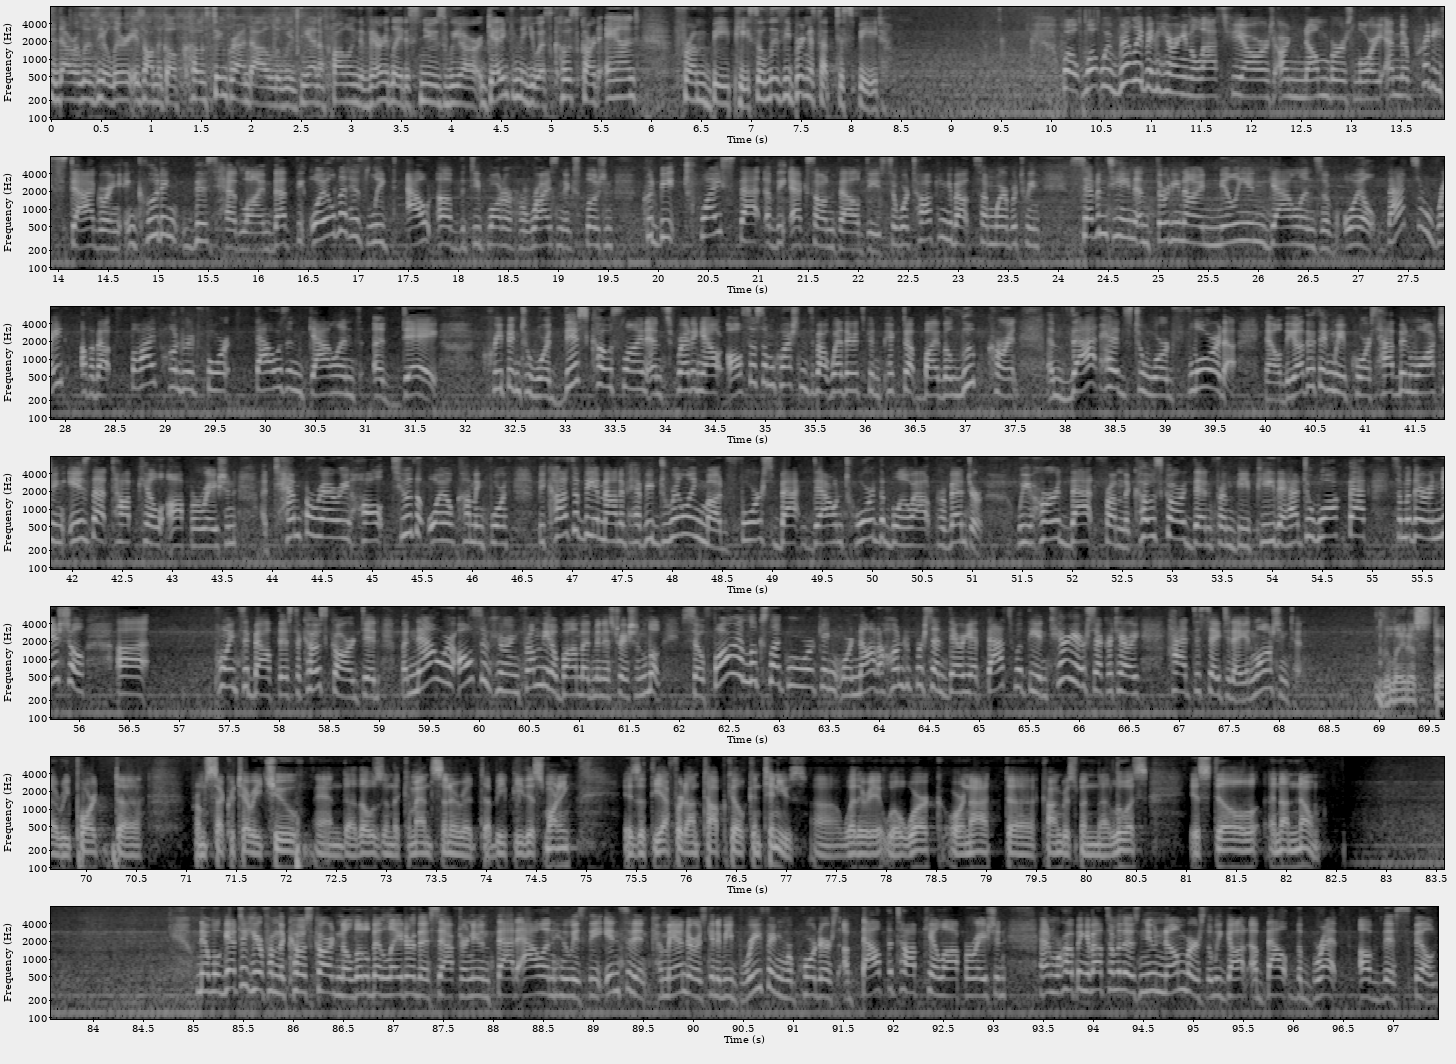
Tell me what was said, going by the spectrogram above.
Our Lizzie O'Leary is on the Gulf Coast in Grand Isle, Louisiana, following the very latest news we are getting from the U.S. Coast Guard and from BP. So, Lizzie, bring us up to speed. Well, what we've really been hearing in the last few hours are numbers, Lori, and they're pretty staggering, including this headline that the oil that has leaked out of the Deepwater Horizon explosion could be twice that of the Exxon Valdez. So we're talking about somewhere between 17 and 39 million gallons of oil. That's a rate of about 504,000 gallons a day creeping toward this coastline and spreading out. Also, some questions about whether it's been picked up by the loop current, and that heads toward Florida. Now, the other thing we, of course, have been watching is that top kill operation, a temporary halt to the oil coming forth because of the amount of heavy drilling mud forced back down toward the blowout preventer. We heard that from the Coast Guard, then from BP. They had to walk back some of their initial uh, points about this, the Coast Guard did, but now we're also hearing from the Obama administration, look, so far it looks like we're working, we're not 100% there yet. That's what the Interior Secretary had to say today in Washington. The latest uh, report uh, from Secretary Chu and uh, those in the command center at BP this morning is that the effort on Top Kill continues. Whether it will work or not, Congressman Lewis, is still an unknown. Now, we'll get to hear from the Coast Guard in a little bit later this afternoon. Thad Allen, who is the incident commander, is going to be briefing reporters about the Top Kill operation. And we're hoping about some of those new numbers that we got about the breadth of this spill.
